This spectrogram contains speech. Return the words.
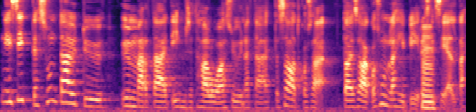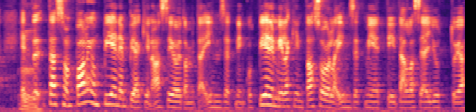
niin sitten sun täytyy ymmärtää, että ihmiset haluaa syynätä, että saatko sä, tai saako sun lähipiirisi mm. sieltä. Mm. Että tässä on paljon pienempiäkin asioita, mitä ihmiset, niin kuin, pienemmilläkin tasoilla ihmiset miettii tällaisia juttuja,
